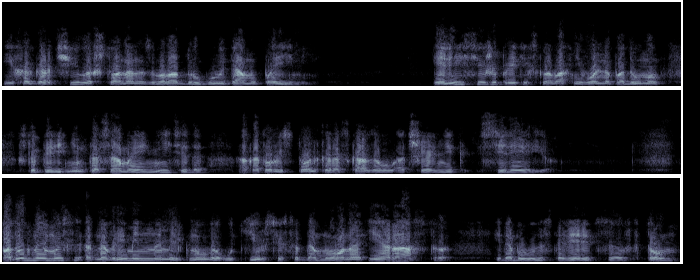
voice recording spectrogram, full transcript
их огорчило, что она назвала другую даму по имени. Элисия же при этих словах невольно подумал, что перед ним та самая Нисида, о которой столько рассказывал отшельник Селерио. Подобная мысль одновременно мелькнула у Тирсиса, Дамона и Эрастро, и дабы удостовериться в том,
